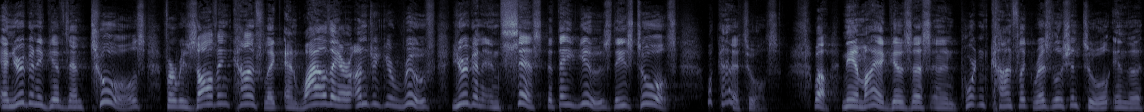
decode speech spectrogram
and you're going to give them tools for resolving conflict. And while they are under your roof, you're going to insist that they use these tools. What kind of tools? Well, Nehemiah gives us an important conflict resolution tool in the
